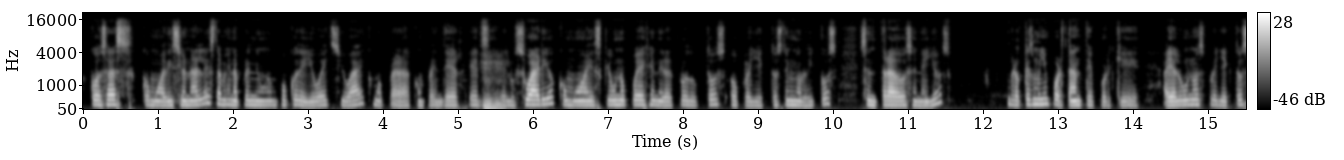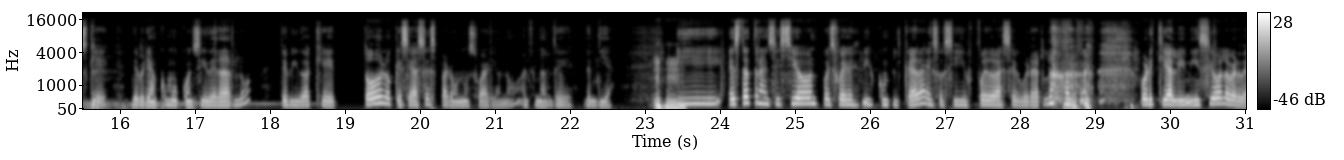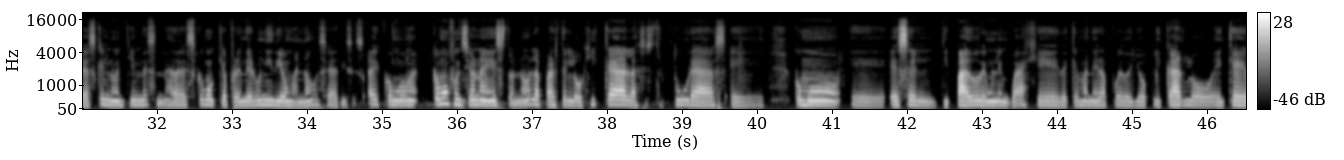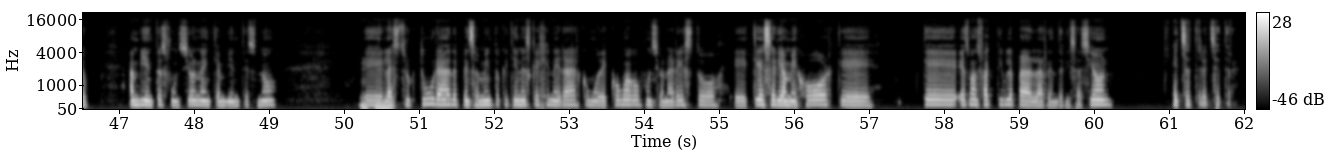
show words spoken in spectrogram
cosas como adicionales. También aprendí un poco de UX, UI, como para comprender el, el, usuario, cómo es que uno puede generar productos o proyectos tecnológicos centrados en ellos. Creo que es muy importante porque hay algunos proyectos que deberían como considerarlo debido a que todo lo que se hace es para un usuario, ¿no? Al final del día. Y esta transición pues fue complicada, eso sí puedo asegurarlo, porque al inicio la verdad es que no entiendes nada, es como que aprender un idioma, ¿no? O sea, dices, ay, ¿cómo, cómo funciona esto, ¿no? La parte lógica, las estructuras, eh, cómo eh, es el tipado de un lenguaje, de qué manera puedo yo aplicarlo, en qué ambientes funciona, en qué ambientes no. Eh, la estructura de pensamiento que tienes que generar, como de cómo hago funcionar esto, eh, qué sería mejor, qué, es más factible para la renderización, etcétera, etcétera.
